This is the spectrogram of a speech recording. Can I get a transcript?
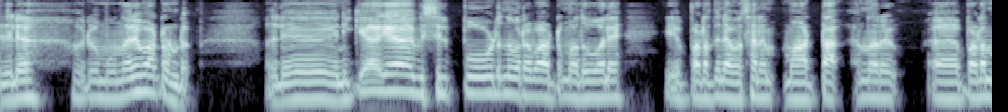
ഇതിൽ ഒരു മൂന്നാൽ പാട്ടുണ്ട്. അതിൽ എനിക്കാകെ വിസിൽ പോഡ് എന്ന് പറയുന്ന പാട്ടും അതുപോലെ ഈ പടത്തിന്റെ അവസാനം മാട്ട എന്നൊരു പടം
